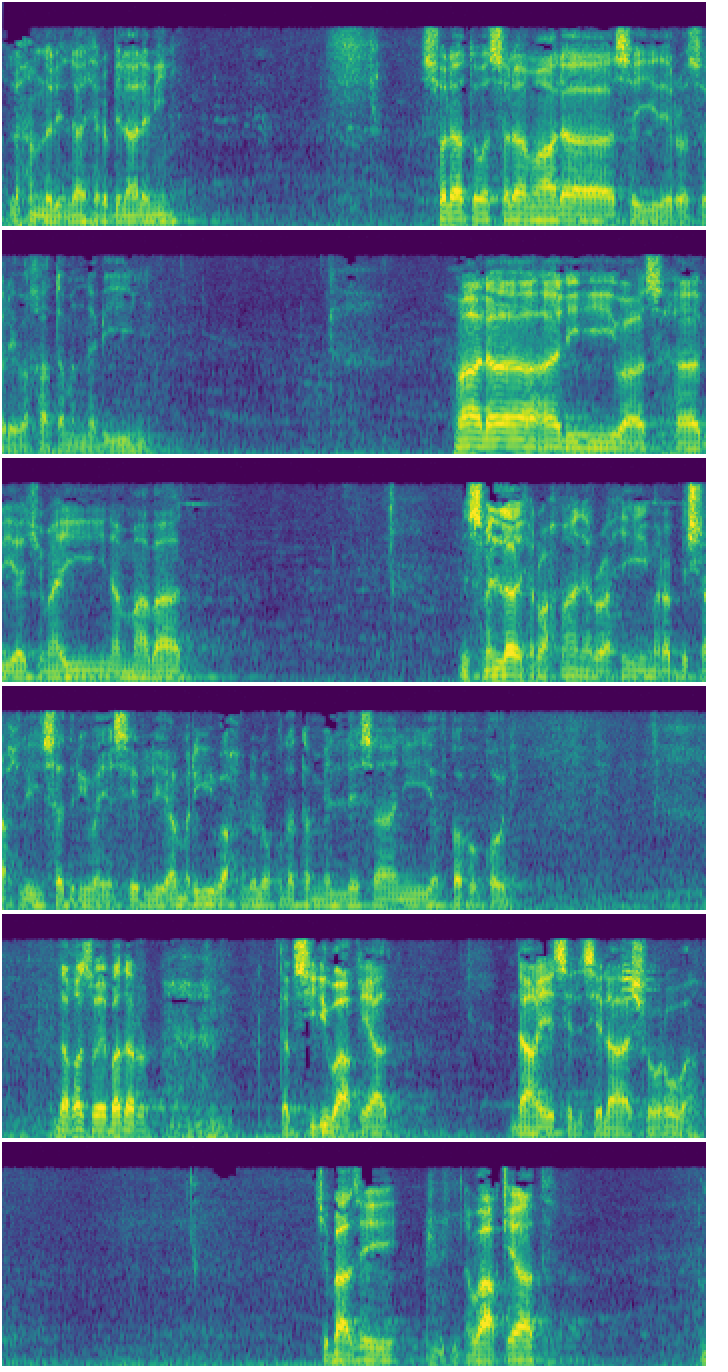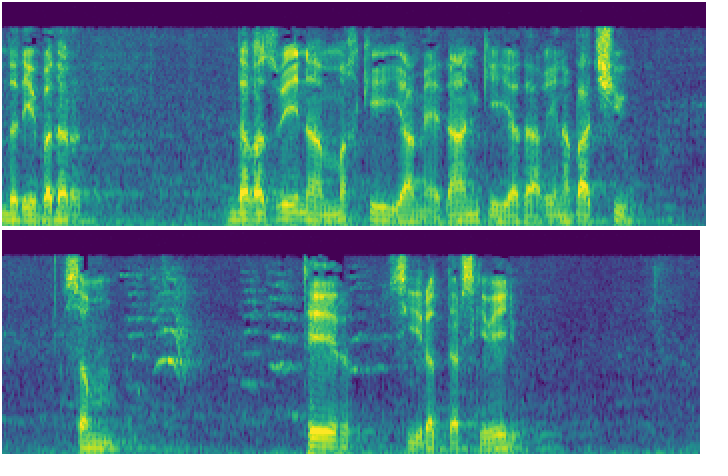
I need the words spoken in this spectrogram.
الحمد لله رب العالمين الصلاة والسلام على سيد الرسول وخاتم النبيين وعلى آله وأصحابه أجمعين أما بعد بسم الله الرحمن الرحيم رب اشرح لي صدري ويسر لي أمري واحلل عقدة من لساني يفقه قولي د غزوه بدر تفصیلی واقعات دا سلسله شروع وا چې بعضی واقعات د دې بدر د غزوې نه مخکې یا میدان کې یا د هغې نه بعد شي سم تیر سیرت درس کې ویلو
